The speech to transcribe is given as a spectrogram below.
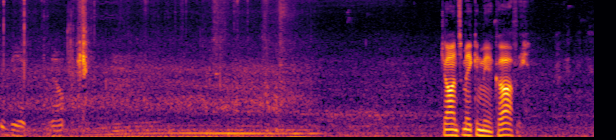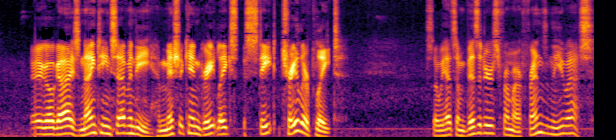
Could be it. No. John's making me a coffee. There you go, guys. 1970 Michigan Great Lakes State Trailer Plate. So we had some visitors from our friends in the U.S.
